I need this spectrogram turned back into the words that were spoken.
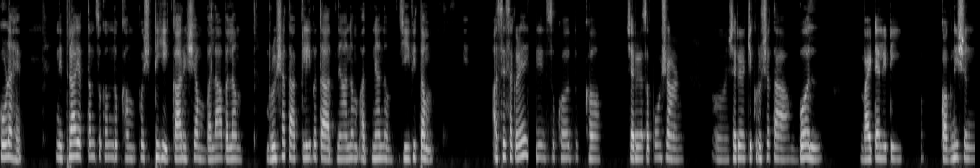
गुण आहेत निद्रा यत्तम सुखम दुःखम पुष्टी कार्यम बलाबलम वृषता क्लीबता ज्ञानम अज्ञानम जीवितम. असे सगळे हे सुख दुःख शरीराचं पोषण शरीराची कृशता बल व्हायटॅलिटी कॉग्निशन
